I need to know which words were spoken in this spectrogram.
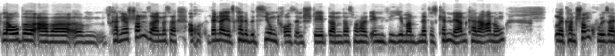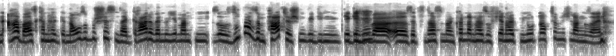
glaube, aber ähm, es kann ja schon sein, dass er, auch wenn da jetzt keine Beziehung draus entsteht, dann, dass man halt irgendwie jemanden Nettes kennenlernt, keine Ahnung. Oder kann schon cool sein, aber es kann halt genauso beschissen sein, gerade wenn du jemanden so super sympathischen wie die dir gegenüber äh, sitzen hast und dann können dann halt so viereinhalb Minuten auch ziemlich lang sein.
